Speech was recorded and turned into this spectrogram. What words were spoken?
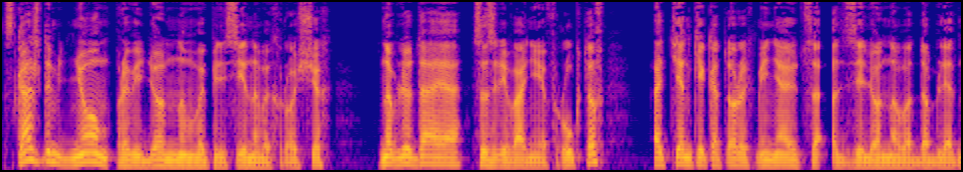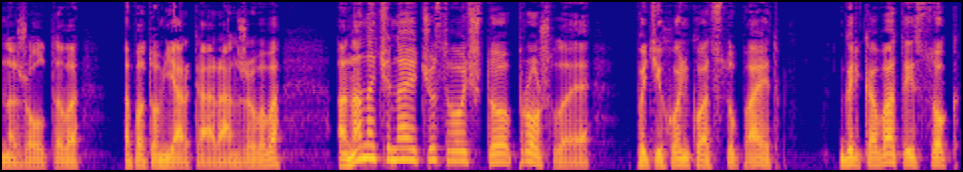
С каждым днем, проведенным в апельсиновых рощах, наблюдая созревание фруктов, оттенки которых меняются от зеленого до бледно-желтого, а потом ярко-оранжевого, она начинает чувствовать, что прошлое потихоньку отступает. Горьковатый сок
